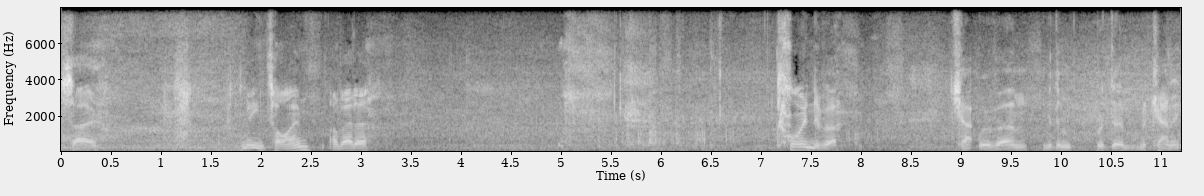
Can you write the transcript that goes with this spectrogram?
So, meantime, I've had a kind of a chat with um, with the with the mechanic,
